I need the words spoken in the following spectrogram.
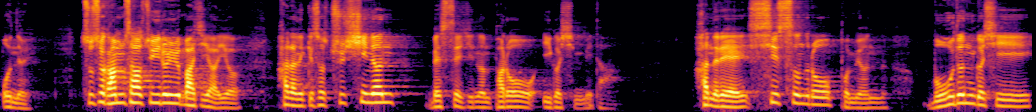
오늘 추수감사주의를 맞이하여 하나님께서 주시는 메시지는 바로 이것입니다. 하늘의 시선으로 보면 모든 것이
